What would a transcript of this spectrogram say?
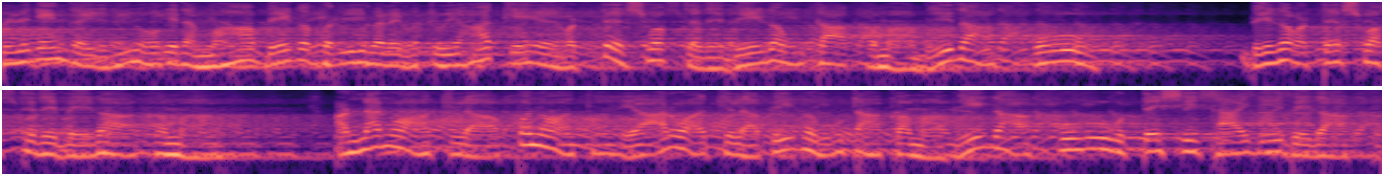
ಬೆಳಗ್ಗೆಯಿಂದ ಎಲ್ಲಿ ಹೋಗಿದಮ್ಮ? ಬೇಗ ಬರಲಿಲ್ಲ ಇವತ್ತು. ಯಾಕೆ? ಹೊಟ್ಟೆ ಹಸುವಾಗ್ತದೆ. ಬೇಗ ಊಟ ಹಾಕಮ್ಮ. ಬೇಗ ಹಾಕು. ಬೇಗ ಹೊಟ್ಟೆ ಹಸುವಾಗ್ತಿದೆ ಬೇಗ ಹಾಕಮ್ಮ. ಅಣ್ಣನೂ ಹಾಕಿಲ್ಲ, ಅಪ್ಪನೂ ಹಾಕಿಲ್ಲ, ಯಾರೂ ಹಾಕಿಲ್ಲ. ಬೇಗ ಊಟ ಹಾಕಮ್ಮ. ಬೇಗ ಹಾಕು, ಹೊಟ್ಟೆ ಶೀತಾಗಿ ಬೇಗ ಹಾಕು.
